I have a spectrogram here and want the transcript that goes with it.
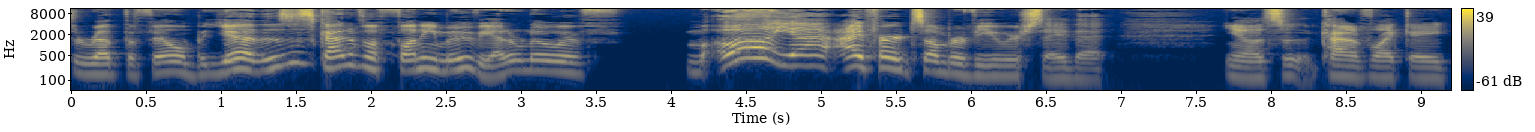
throughout the film. But yeah, this is kind of a funny movie. I don't know if. Oh yeah, I've heard some reviewers say that. You know, it's kind of like a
